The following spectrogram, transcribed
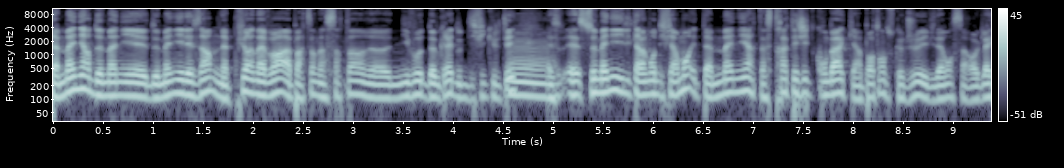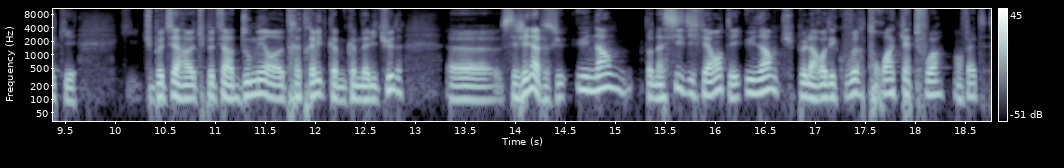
ta manière de manier, de manier les armes n'a plus rien à voir à partir d'un certain euh, niveau d'upgrade ou de difficulté. Hmm. Elle, elle se manie littéralement différemment et ta manière, ta stratégie de combat qui est importante parce que le jeu, évidemment, c'est un roguelike qui est, qui- tu peux te faire, tu peux te faire doomer euh, très très vite comme, comme d'habitude. Euh, c'est génial parce qu'une arme, t'en as six différentes et une arme, tu peux la redécouvrir trois, quatre fois en fait.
